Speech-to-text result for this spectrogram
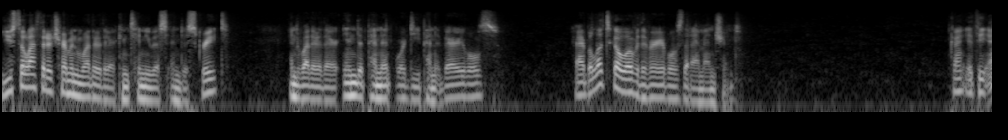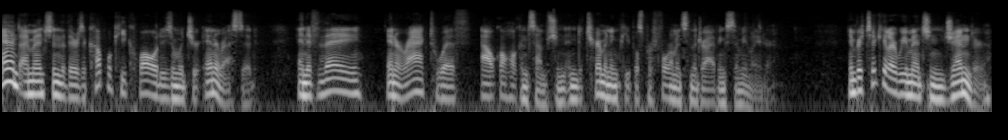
You still have to determine whether they're continuous and discrete, and whether they're independent or dependent variables, Okay, but let's go over the variables that I mentioned. Okay, at the end I mentioned that there's a couple key qualities in which you're interested, and if they interact with alcohol consumption in determining people's performance in the driving simulator. In particular, we mentioned gender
